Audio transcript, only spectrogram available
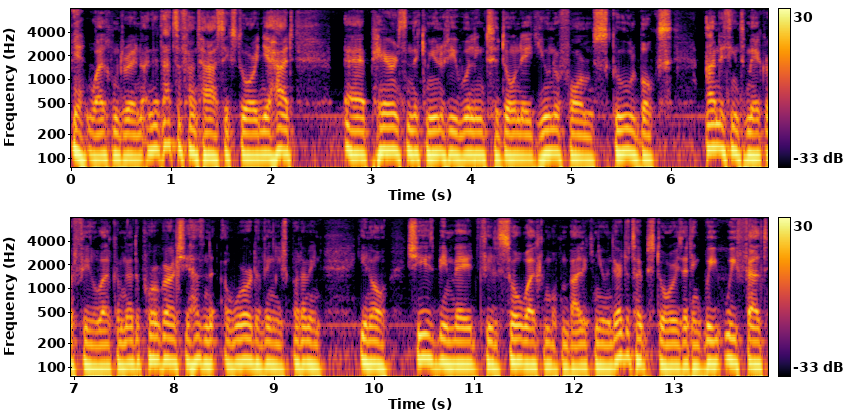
yeah. welcomed her in, and that's a fantastic story. And you had uh, parents in the community willing to donate uniforms, school books, anything to make her feel welcome. Now, the poor girl, she hasn't a word of English, but I mean, you know, she has been made feel so welcome up in Ballycanew, and they're the type of stories I think we, we felt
